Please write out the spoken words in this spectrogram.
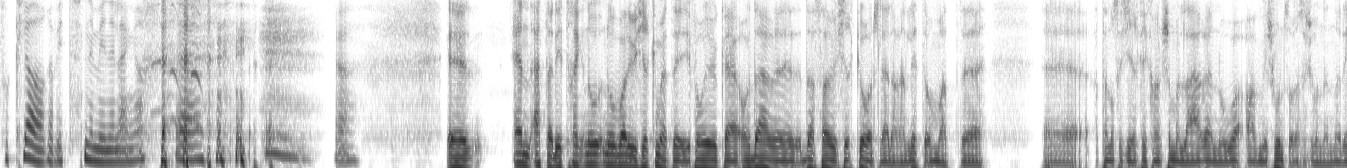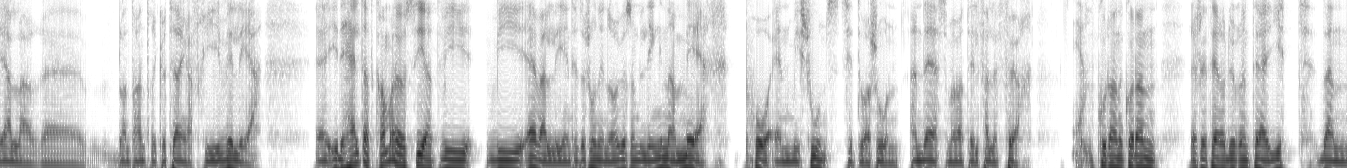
forklare vitsene mine lenger. ja. Eh, en, et av de trekk, nå, nå var det jo kirkemøte i forrige uke, og der, eh, der sa jo kirkerådslederen litt om at, eh, eh, at Den norske kirke kanskje må lære noe av misjonsorganisasjonene når det gjelder eh, bl.a. rekruttering av frivillige. Eh, I det hele tatt kan man jo si at vi, vi er vel i en situasjon i Norge som ligner mer på en misjonssituasjon enn det som har vært tilfellet før. Ja. Hvordan, hvordan reflekterer du rundt det, gitt den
